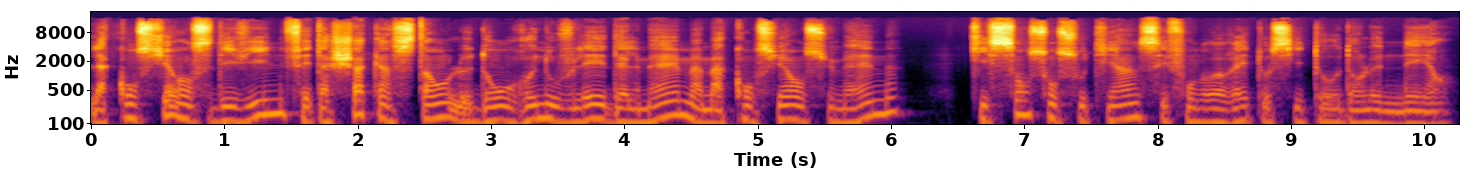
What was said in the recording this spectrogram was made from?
La conscience divine fait à chaque instant le don renouvelé d'elle-même à ma conscience humaine, qui sans son soutien s'effondrerait aussitôt dans le néant.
